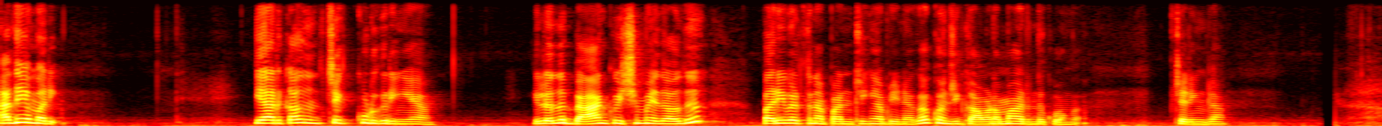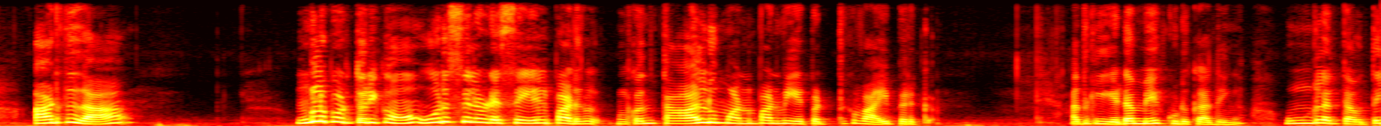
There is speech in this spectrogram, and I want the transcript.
அதே மாதிரி யாருக்காவது வந்து செக் கொடுக்குறீங்க இல்லை வந்து பேங்க் விஷயமா ஏதாவது பரிவர்த்தனை பண்ணுறீங்க அப்படின்னாக்கா கொஞ்சம் கவனமாக இருந்துக்கோங்க. சரிங்களா? அடுத்ததாக உங்களை பொறுத்த வரைக்கும் ஒரு சிலருடைய செயல்பாடுகள் உங்களுக்கு வந்து தாழ்வு மனப்பான்மை ஏற்படுறதுக்கு வாய்ப்பு இருக்குது அதுக்கு இடமே கொடுக்காதீங்க. உங்களை தவிர்த்து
